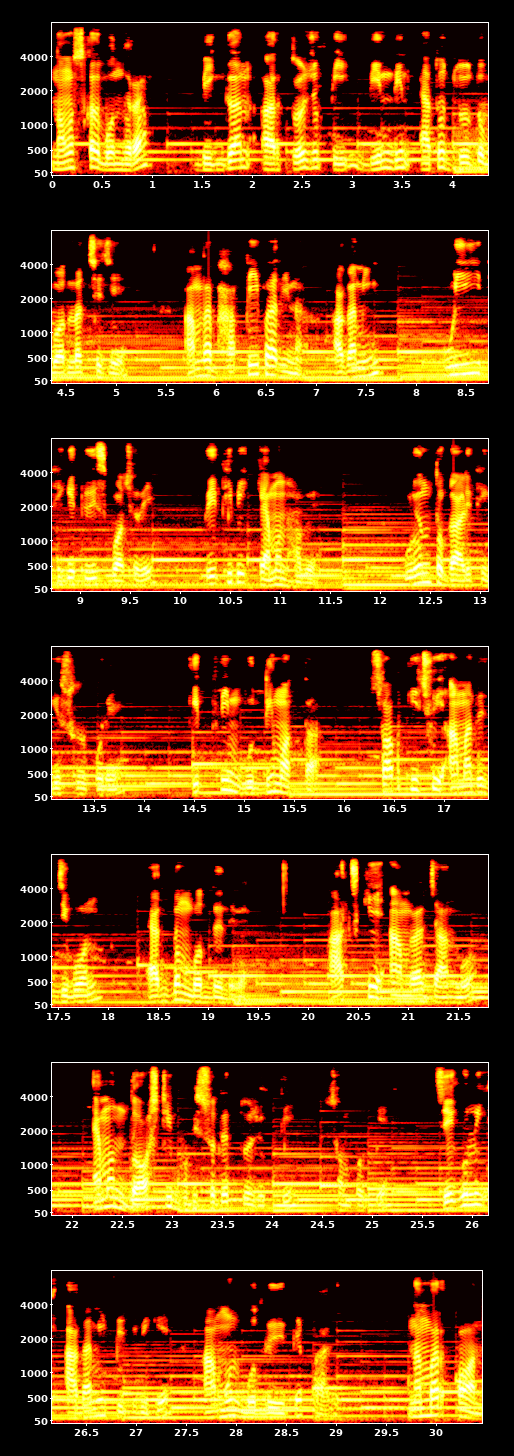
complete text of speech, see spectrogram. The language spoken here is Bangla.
নমস্কার বন্ধুরা। বিজ্ঞান আর প্রযুক্তি দিন দিন এত দ্রুত বদলাচ্ছে যে আমরা ভাবতেই পারি না আগামী কুড়ি থেকে তিরিশ বছরে পৃথিবী কেমন হবে। উড়ন্ত গাড়ি থেকে শুরু করে কৃত্রিম বুদ্ধিমত্তা সব কিছুই আমাদের জীবন একদম বদলে দেবে। আজকে আমরা জানব এমন দশটি ভবিষ্যতের প্রযুক্তি সম্পর্কে যেগুলি আগামী পৃথিবীকে আমূল বদলে দিতে পারে। Number one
